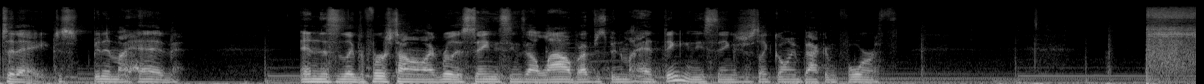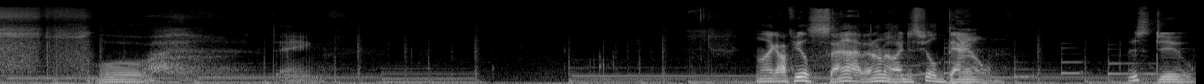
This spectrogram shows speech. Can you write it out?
today, just been in my head. And this is like the first time I'm like really saying these things out loud, but I've just been in my head thinking these things, just like going back and forth. Oh. And like I feel sad. I don't know. I just feel down. I just do.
